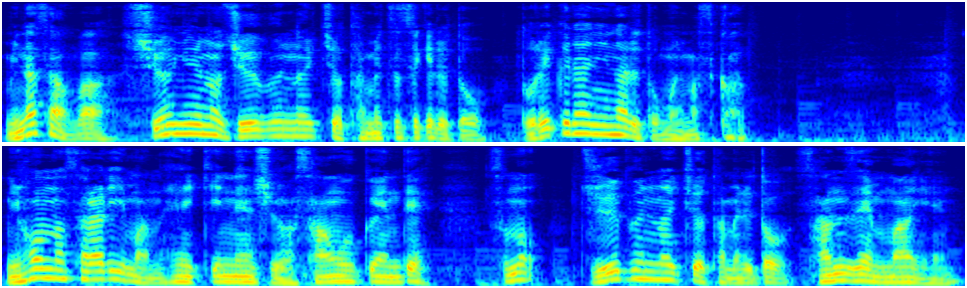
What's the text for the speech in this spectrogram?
皆さんは収入の10分の1を貯め続けるとどれくらいになると思いますか？日本のサラリーマンの平均年収は3億円で、その10分の1を貯めると3000万円、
